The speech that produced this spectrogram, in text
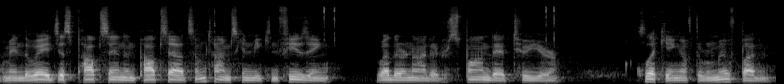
I mean, the way it just pops in and pops out sometimes can be confusing whether or not it responded to your clicking of the remove button.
